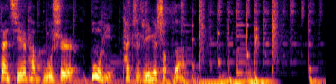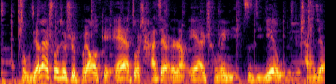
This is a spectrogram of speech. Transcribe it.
但其实它不是目的，它只是一个手段。总结来说，就是不要给 AI 做插件，而让 AI 成为你自己业务的一个插件。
